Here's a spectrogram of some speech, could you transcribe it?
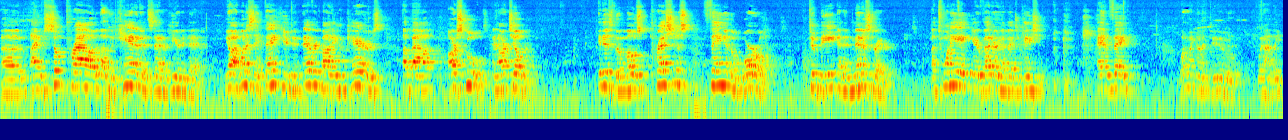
Um, I am so proud of the candidates that are here today. You know, I want to say thank you to everybody who cares about our schools and our children. It is the most precious thing in the world to be an administrator, a 28 year veteran of education, and think, what am I going to do when I leave?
